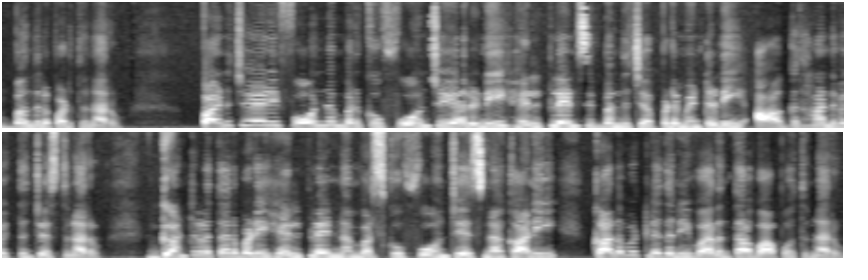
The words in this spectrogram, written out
ఇబ్బందులు పడుతున్నారు. పనిచేయని ఫోన్ నెంబర్కు ఫోన్ చేయాలని హెల్ప్ లైన్ సిబ్బంది చెప్పడమేంటని ఆగ్రహాన్ని వ్యక్తం చేస్తున్నారు. గంటల తరబడి హెల్ప్ లైన్ నంబర్స్కు ఫోన్ చేసినా కానీ కలవట్లేదని వారంతా వాపోతున్నారు.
